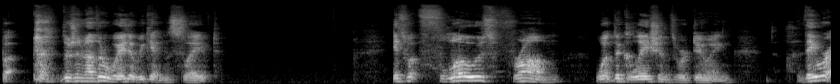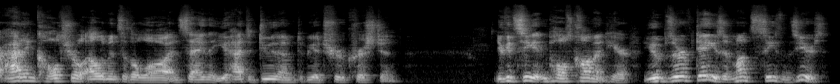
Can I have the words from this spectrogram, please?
But there's another way that we get enslaved. It's what flows from what the Galatians were doing they were adding cultural elements of the law and saying that you had to do them to be a true Christian. You can see it in Paul's comment here. You observe days and months, seasons, years.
